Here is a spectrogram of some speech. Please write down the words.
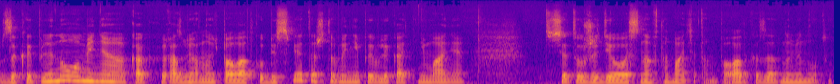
закреплено у меня, как развернуть палатку без света, чтобы не привлекать внимания. То есть это уже делалось на автомате, там палатка за одну минуту.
